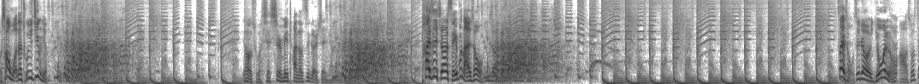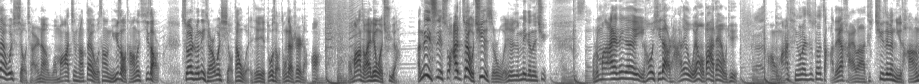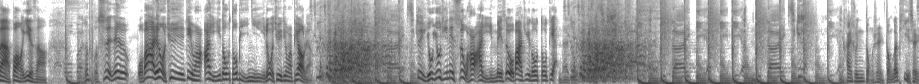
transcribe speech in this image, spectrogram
我上我那出去静静。要说这事儿没摊到自个儿身上，摊这声谁不难受？你说。再走，这叫尤文龙啊！说在我小前呢，我妈经常带我上女澡堂子洗澡。虽然说那前我小，但我这也多少懂点事儿了啊。我妈总爱领我去啊。啊，那次刷拽我去的时候，我就是没跟她去。我说妈呀，那个以后洗澡啥的，我让我爸带我去。啊，我妈听了就说咋的呀，孩子，去这个女堂的不好意思啊。我说不是，那个我爸领我去的地方，阿姨都都比你领我去的地方漂亮。对，尤尤其那十五号阿姨，每次我爸去都都点她都。你还说你懂事懂个屁事儿！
